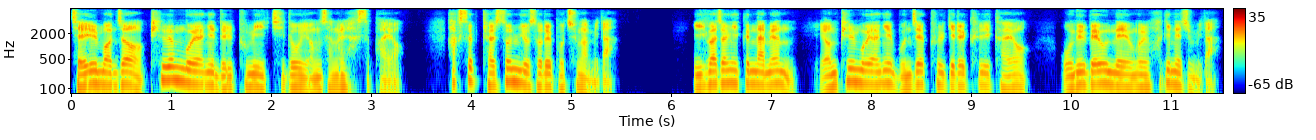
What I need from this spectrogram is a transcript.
제일 먼저 필름 모양의 늘품이 지도 영상을 학습하여 학습 결손 요소를 보충합니다. 이 과정이 끝나면 연필 모양의 문제 풀기를 클릭하여 오늘 배운 내용을 확인해 줍니다.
